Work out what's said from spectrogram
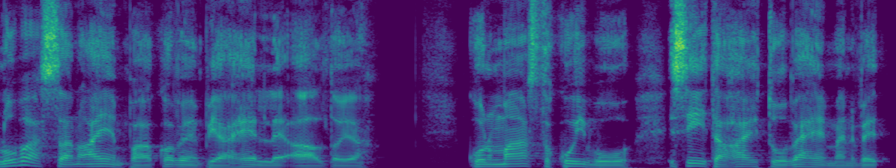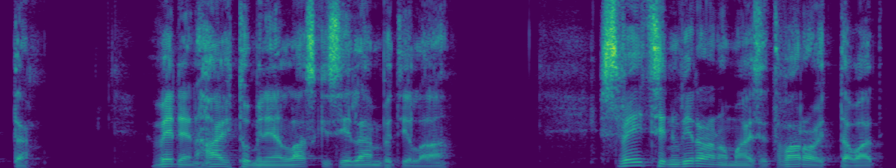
Luvassa on aiempaa kovempia helleaaltoja – kun maasto kuivuu, siitä haihtuu vähemmän vettä. Veden haihtuminen laskisi lämpötilaa. Sveitsin viranomaiset varoittavat,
